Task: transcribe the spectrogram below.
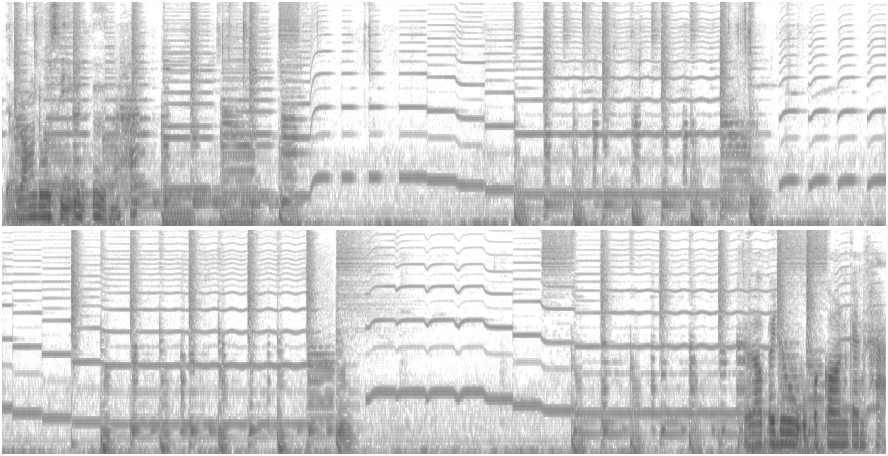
เดี๋ยวลองดูสีอื่นๆนะคะ ปกรณ์กันค่ะ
